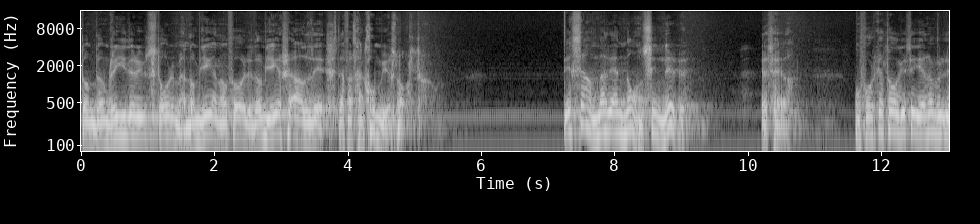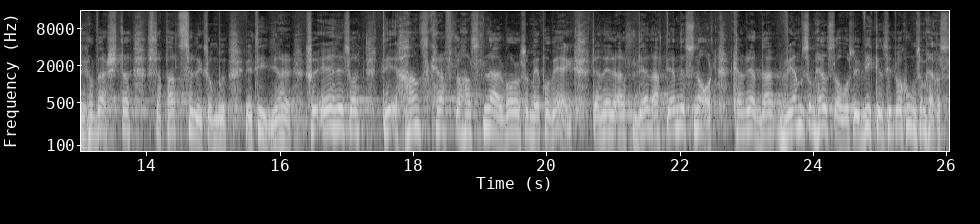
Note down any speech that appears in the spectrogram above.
de, de rider ut stormen, de genomför det, de ger sig aldrig därför att han kommer ju snart. Det är sannare än någonsin nu, jag säger. Om folk har tagit sig igenom liksom värsta strapatser liksom, eh, tidigare så är det så att det är hans kraft och hans närvaro som är på väg. Den är, att, den, att den är snart kan rädda vem som helst av oss i vilken situation som helst.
